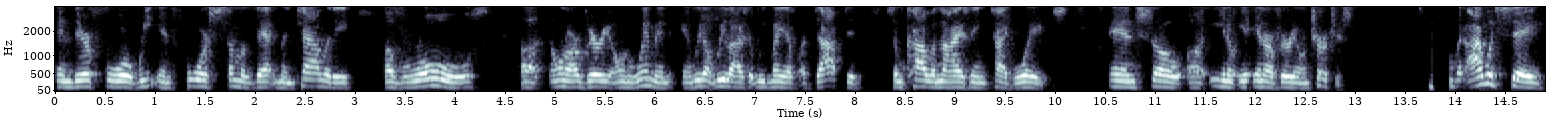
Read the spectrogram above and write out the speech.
And therefore, we enforce some of that mentality of roles uh, on our very own women. And we don't realize that we may have adopted some colonizing type ways. And so, uh, you know, in, in our very own churches. But I would say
